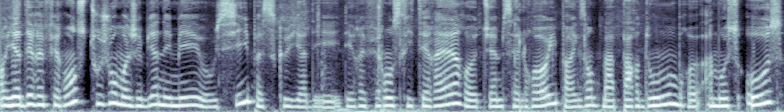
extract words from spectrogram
Alors il y a des références, toujours moi j'ai bien aimé aussi, parce qu'il y a des, références littéraires, euh, James Elroy par exemple, Ma part d'ombre, Amos Oz.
